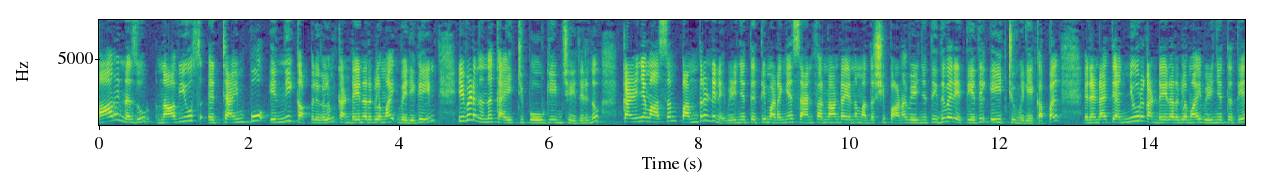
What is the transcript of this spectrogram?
മാറി നസൂർ നാവിയോസ് ടൈംപോ എന്നീ കപ്പലുകളും കണ്ടെയ്നറുകളുമായി വരികയും ഇവിടെ നിന്ന് കയറ്റി പോവുകയും ചെയ്തിരുന്നു. കഴിഞ്ഞ മാസം പന്ത്രണ്ടിന് വിഴിഞ്ഞത്തെത്തി മടങ്ങിയ സാൻ ഫെർണാണ്ടോ എന്ന മദർഷിപ്പാണ് വിഴിഞ്ഞത്ത് ഇതുവരെ എത്തിയതിൽ ഏറ്റവും വലിയ കപ്പൽ. രണ്ടായിരത്തി അഞ്ഞൂറ് കണ്ടെയ്നറുകളുമായി വിഴിഞ്ഞത്തെത്തിയ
